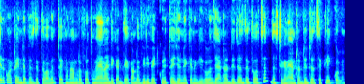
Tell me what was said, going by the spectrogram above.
এরকম একটা ইন্টারফেস দেখতে পাবেন। তো এখানে আমরা প্রথমে এনআইডি কার্ড দিয়ে অ্যাকাউন্টটা ভেরিফাইড করি। তো এই জন্য এখানে কি করবেন যে এন্টার ডিটেলস দেখতে পাচ্ছেন। জাস্ট এখানে এন্টার ডিটেলসে ক্লিক করবেন।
